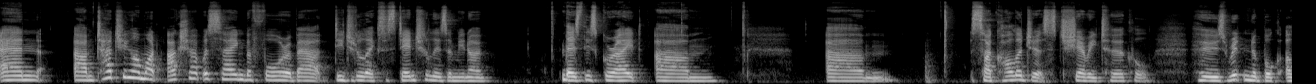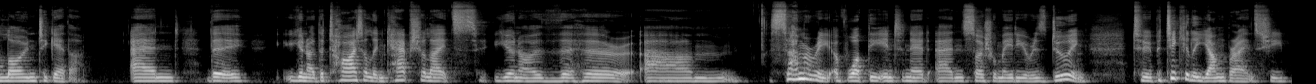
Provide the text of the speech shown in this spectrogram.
And um, touching on what Akshat was saying before about digital existentialism, you know, there's this great um, um, psychologist, Sherry Turkle, who's written a book, Alone Together. And the you know the title encapsulates you know the her um, summary of what the internet and social media is doing to particularly young brains. She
